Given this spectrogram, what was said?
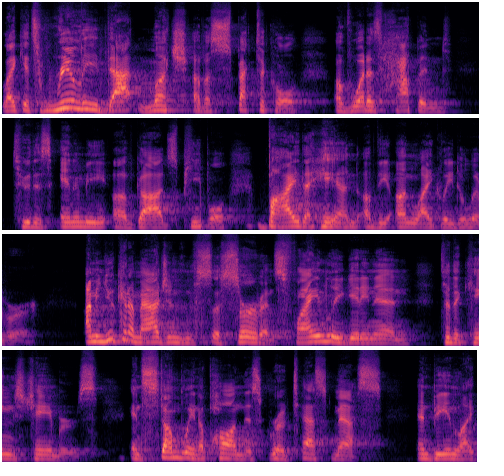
Like it's really that much of a spectacle of what has happened to this enemy of God's people by the hand of the unlikely deliverer. I mean, you can imagine the servants finally getting in to the king's chambers and stumbling upon this grotesque mess and being like,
